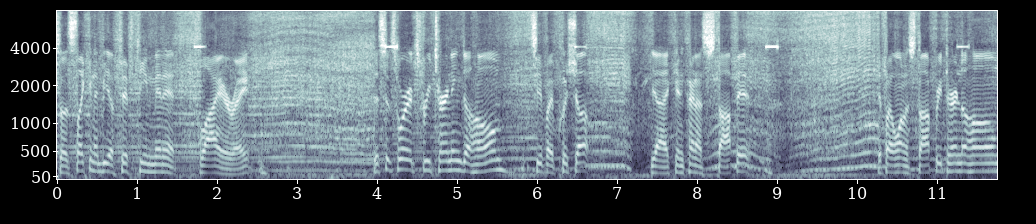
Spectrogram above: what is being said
So it's like going to be a 15 minute flyer, right? This is where it's returning to home. Let's see if I push up. Yeah, I can kind of stop it. If I want to stop return to home.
